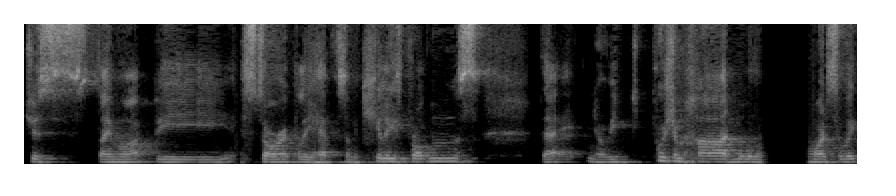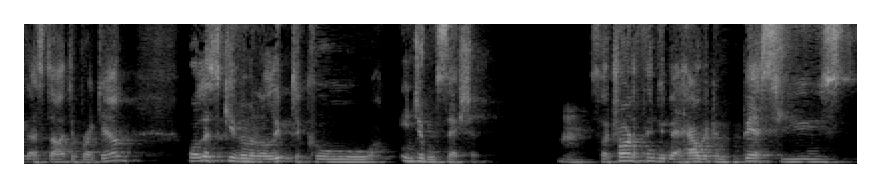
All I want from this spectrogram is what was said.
Just they might be historically have some Achilles problems that you know we push them hard more than once a week they start to break down. Well, let's give them an elliptical interval session. Mm. So trying to think about how we can best use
